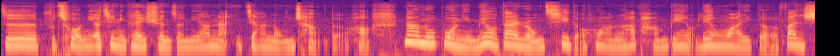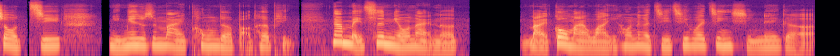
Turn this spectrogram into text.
这是不错。你而且你可以选择你要哪一家农场的哈。那如果你没有带容器的话呢，它旁边有另外一个贩售机，里面就是卖空的保特瓶。那每次牛奶呢买购买完以后，那个机器会进行那个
